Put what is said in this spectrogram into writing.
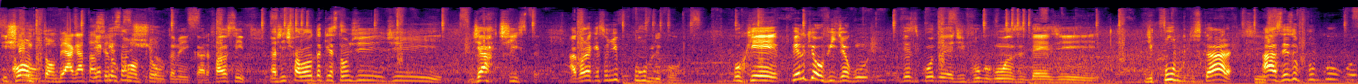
E. Compton, BH tá e sendo questão de Compton. show também, cara. Fala assim, a gente falou da questão de, de, de artista. Agora a questão de público. Porque, pelo que eu vi de algum. De vez em quando eu divulgo algumas ideias de, de público dos caras, às vezes o público, o-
